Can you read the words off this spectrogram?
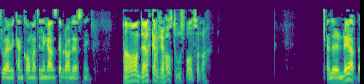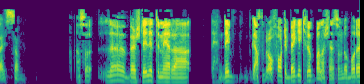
tror jag vi kan komma till en ganska bra lösning. ja, där kanske jag har storsponsorn då. Eller Löfbergs som, Alltså, Löfbergs, det är lite mera, det är ganska bra fart i bägge klubbarna känns som då, både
